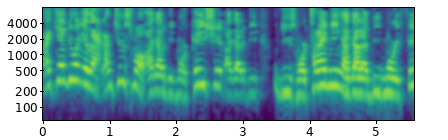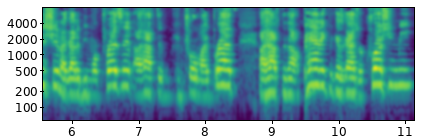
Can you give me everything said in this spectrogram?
I can't do any of that. I'm too small. I got to be more patient. I got to be use more timing. I got to be more efficient. I got to be more present. I have to control my breath. I have to not panic because guys are crushing me.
